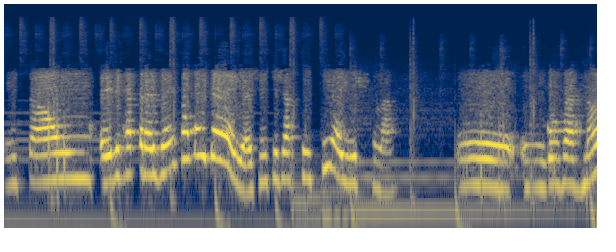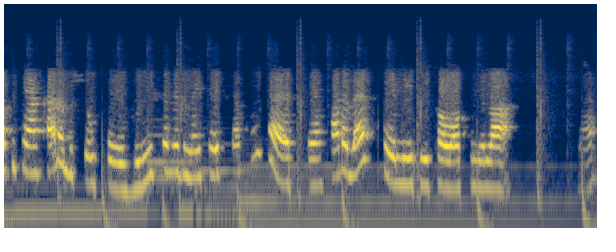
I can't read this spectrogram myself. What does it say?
Então, ele representa uma ideia, a gente já sentia isso, né? Um, um, governante tem a cara do seu povo, e infelizmente é isso que acontece, tem a cara dessa elite que coloca ele lá, né?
